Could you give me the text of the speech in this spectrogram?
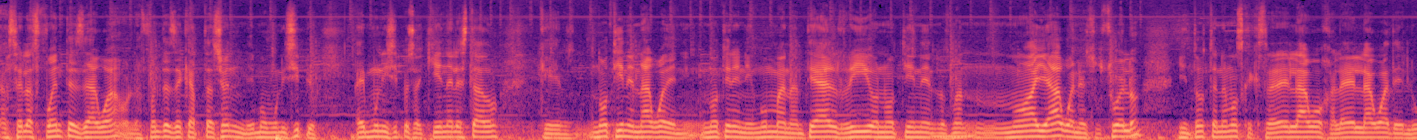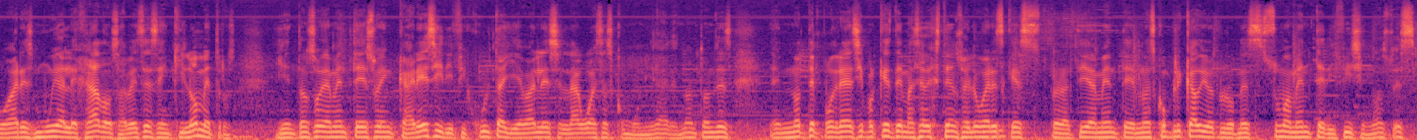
hacer las fuentes de agua o las fuentes de captación en el mismo municipio. Hay municipios aquí en el estado que no tienen agua de no tienen ningún manantial, río, no tienen los no hay agua en el subsuelo y entonces tenemos que extraer el agua, jalar el agua de lugares muy alejados, a veces en kilómetros. Y entonces obviamente eso encarece y dificulta llevarles el agua a esas comunidades, ¿no? Entonces, eh, no te podría decir porque es demasiado extenso. Hay lugares que es relativamente, no es complicado y otros donde es sumamente difícil, ¿no? Es,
